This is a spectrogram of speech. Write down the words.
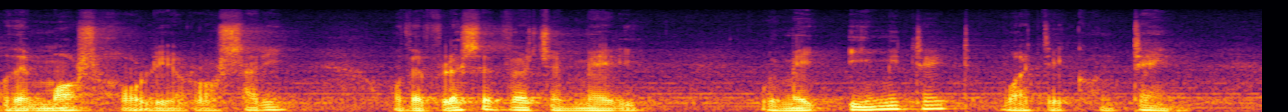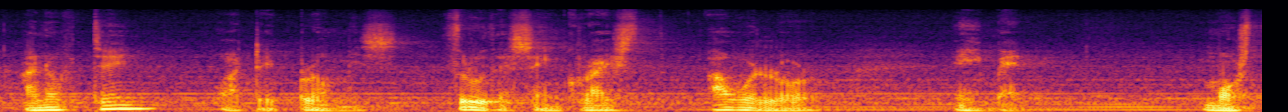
of the most holy Rosary of the Blessed Virgin Mary, we may imitate what they contain and obtain what they promise through the same Christ our Lord. Amen. Most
